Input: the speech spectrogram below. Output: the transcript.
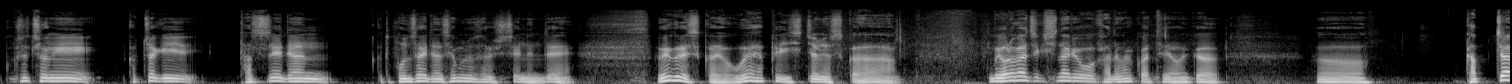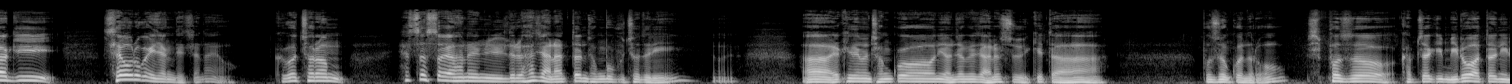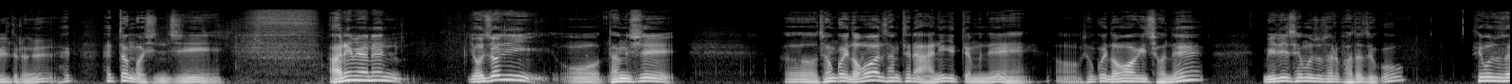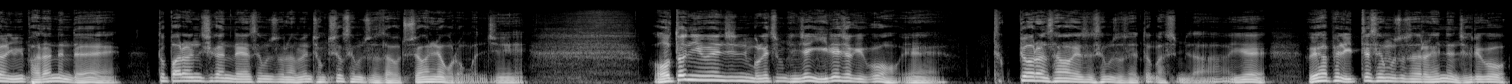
국세청이 갑자기 다스에 대한 그것도 본사에 대한 세무조사를 실시했는데 왜 그랬을까요? 왜 하필 이 시점이었을까? 뭐 여러 가지 시나리오가 가능할 것 같아요. 그러니까 어 갑자기 세월호가 인양됐잖아요. 그것처럼 했었어야 하는 일들을 하지 않았던 정부 부처들이 아 이렇게 되면 정권이 연장되지 않을 수 있겠다. 보수 정권으로. 싶어서 갑자기 미뤄왔던 일들을 했, 했던 것인지. 아니면은 여전히 어 당시 어 정권이 넘어간 상태는 아니기 때문에 어 정권이 넘어가기 전에 미리 세무조사를 받아두고 세무조사를 이미 받았는데 또 빠른 시간 내에 세무조사를 하면 정치적 세무조사라고 주장하려고 그런 건지 어떤 이유인지는 모르겠지만 굉장히 이례적이고 예, 특별한 상황에서 세무조사했던 것 같습니다. 이게 왜 하필 이때 세무조사를 했는지 그리고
